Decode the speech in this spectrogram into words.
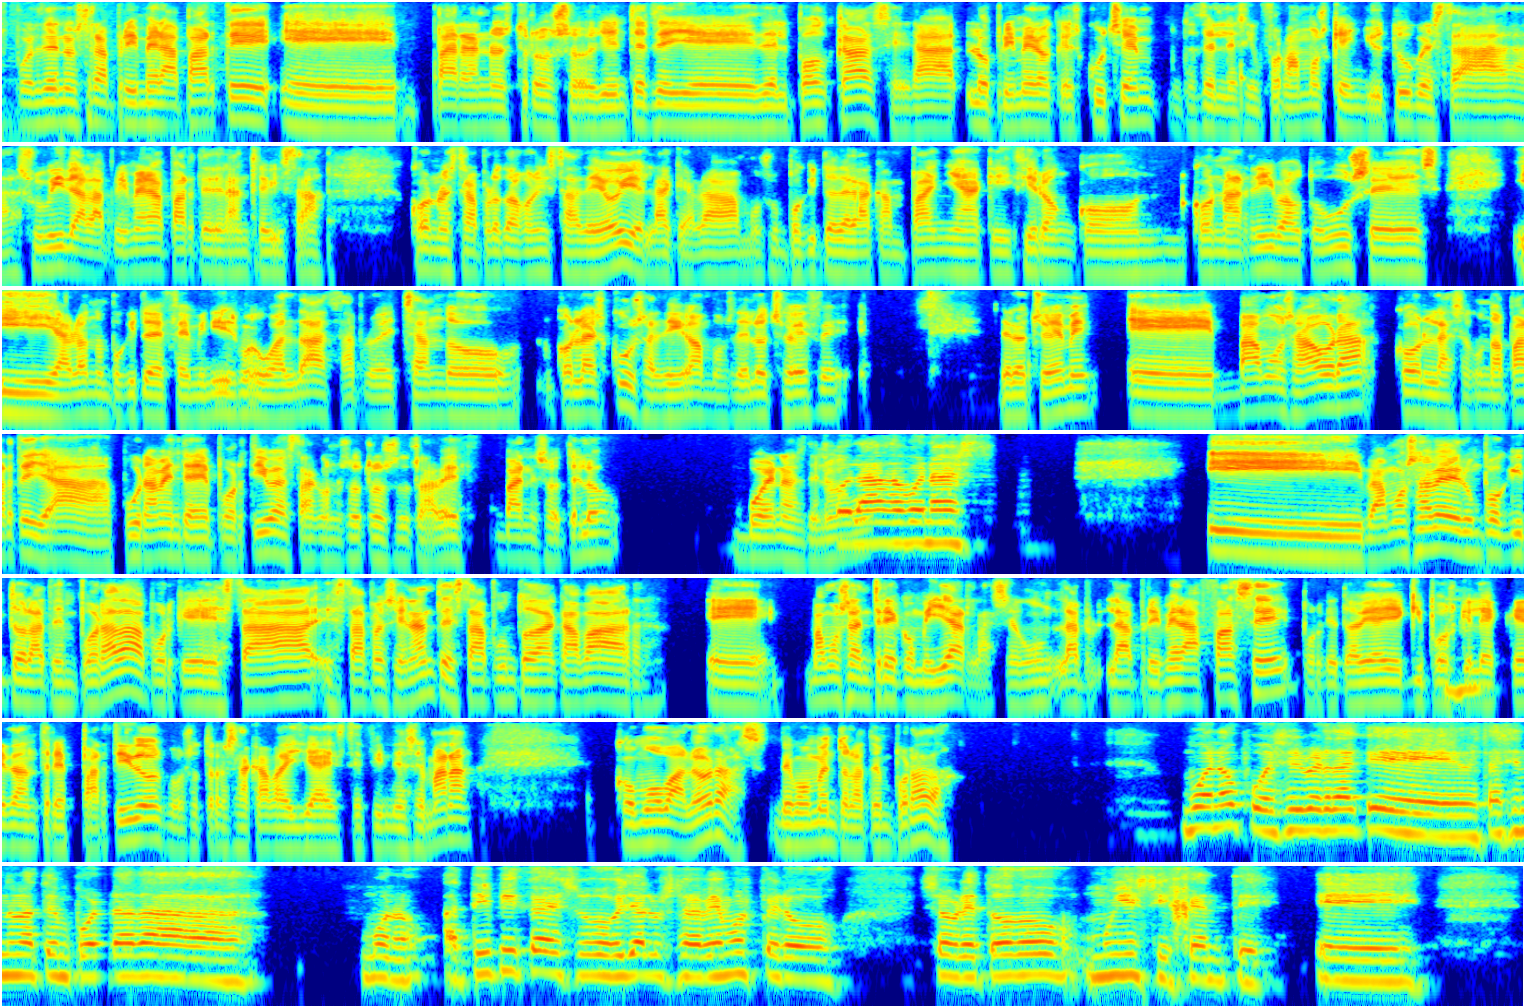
después de nuestra primera parte, eh, para nuestros oyentes del podcast será lo primero que escuchen. Entonces les informamos que en YouTube está subida la primera parte de la entrevista con nuestra protagonista de hoy, en la que hablábamos un poquito de la campaña que hicieron con, Arriba Autobuses y hablando un poquito de feminismo, igualdad, aprovechando con la excusa, digamos, del 8F, del 8M. Eh, vamos ahora con la segunda parte, ya puramente deportiva. Está con nosotros otra vez Vanes Otelo. Buenas de nuevo. Hola, buenas. Y vamos a ver un poquito la temporada porque está, está apasionante, está a punto de acabar. Eh, vamos a entrecomillar la, la, primera fase, porque todavía hay equipos que le quedan tres partidos. Vosotras acabáis ya este fin de semana. ¿Cómo valoras de momento la temporada? Bueno, pues es verdad que está siendo una temporada, bueno, atípica, eso ya lo sabemos, pero sobre todo muy exigente. Eh,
